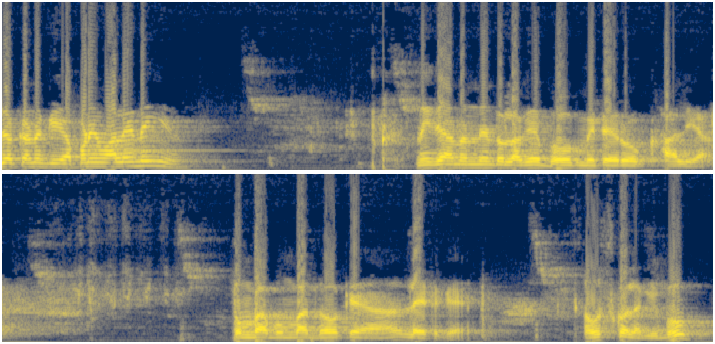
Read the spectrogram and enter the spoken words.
जकड़ की अपने वाले नहीं है। निजानंद ने तो लगे, भोग मिटे, रोग खा लिया। तुम्बा बुम्बा धो के लेट गए। उसको लगी भूख।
